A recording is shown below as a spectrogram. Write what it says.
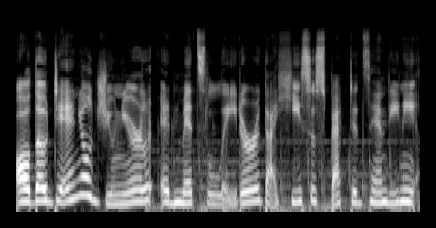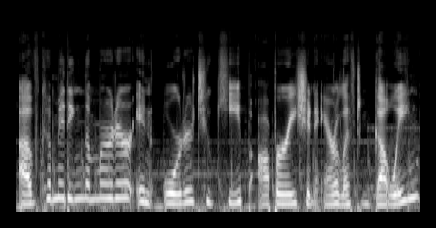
Although Daniel Jr. admits later that he suspected Sandini of committing the murder in order to keep Operation Airlift going,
